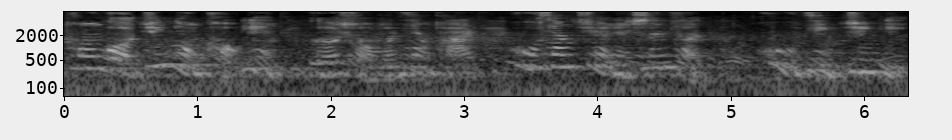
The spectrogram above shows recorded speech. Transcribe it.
通过军用口令和守门将牌 互相确认身份，互敬军礼。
